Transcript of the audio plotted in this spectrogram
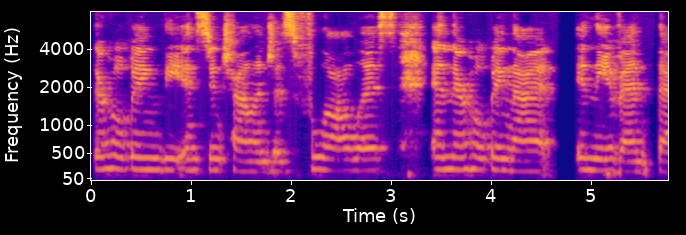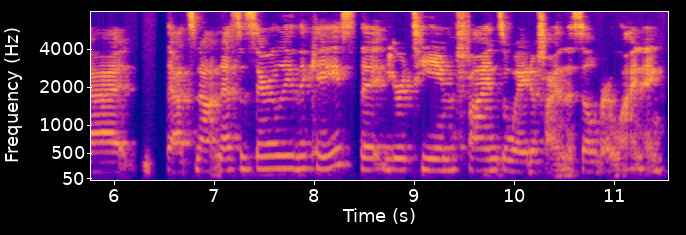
They're hoping the instant challenge is flawless, and they're hoping that in the event that that's not necessarily the case, that your team finds a way to find the silver lining.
